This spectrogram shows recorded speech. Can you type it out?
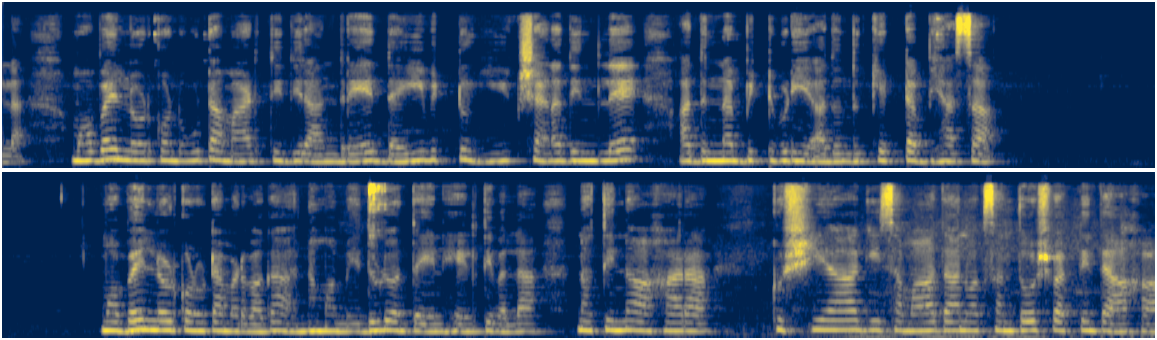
ಇಲ್ಲ. ಮೊಬೈಲ್ ನೋಡಿಕೊಂಡು ಊಟ ಮಾಡ್ತಿದ್ದೀರಾ ಅಂದರೆ ದಯವಿಟ್ಟು ಈ ಕ್ಷಣದಿಂದಲೇ ಅದನ್ನು ಬಿಟ್ಬಿಡಿ. ಅದೊಂದು ಕೆಟ್ಟ ಅಭ್ಯಾಸ. ಮೊಬೈಲ್ ನೋಡ್ಕೊಂಡು ಊಟ ಮಾಡುವಾಗ, ನಮ್ಮ ಮೆದುಳು ಅಂತ ಏನು ಹೇಳ್ತೀವಲ್ಲ? ನಾವು ತಿನ್ನೋ ಆಹಾರ ಖುಷಿಯಾಗಿ, ಸಮಾಧಾನವಾಗಿ, ಸಂತೋಷವಾಗಿ ತಿಂತೆ, ಆಹಾ,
